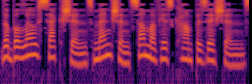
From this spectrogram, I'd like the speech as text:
The below sections mention some of his compositions.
